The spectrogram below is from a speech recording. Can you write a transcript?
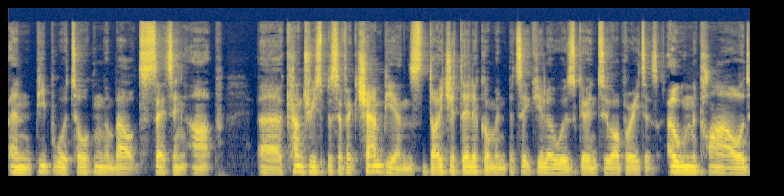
and people were talking about setting up uh, country-specific champions. Deutsche Telekom, in particular, was going to operate its own cloud,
